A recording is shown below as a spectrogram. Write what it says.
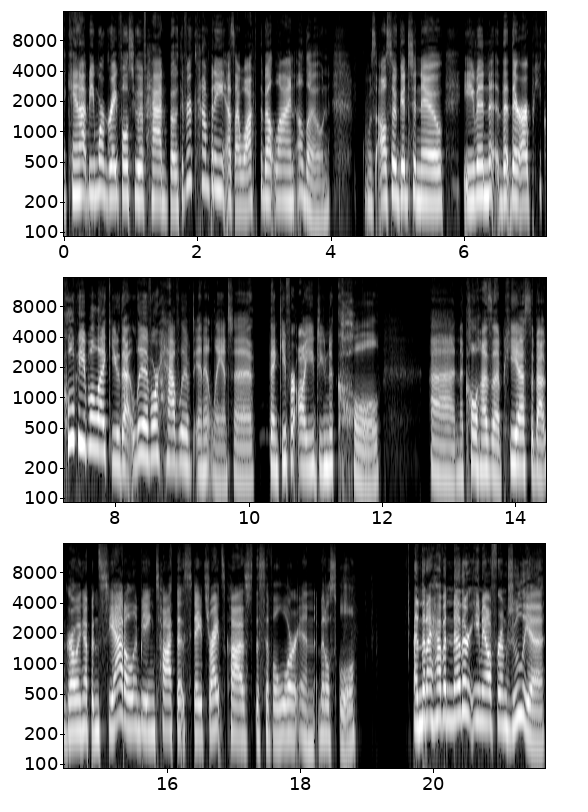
I cannot be more grateful to have had both of your company as I walked the Beltline alone. It was also good to know even that there are cool people like you that live or have lived in Atlanta. Thank you for all you do, Nicole. Uh, Nicole has a PS about growing up in Seattle and being taught that states' rights caused the Civil War in middle school. And then I have another email from Julia.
